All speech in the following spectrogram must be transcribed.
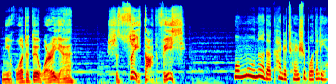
你活着对我而言，是最大的威胁。我木讷的看着陈世伯的脸，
